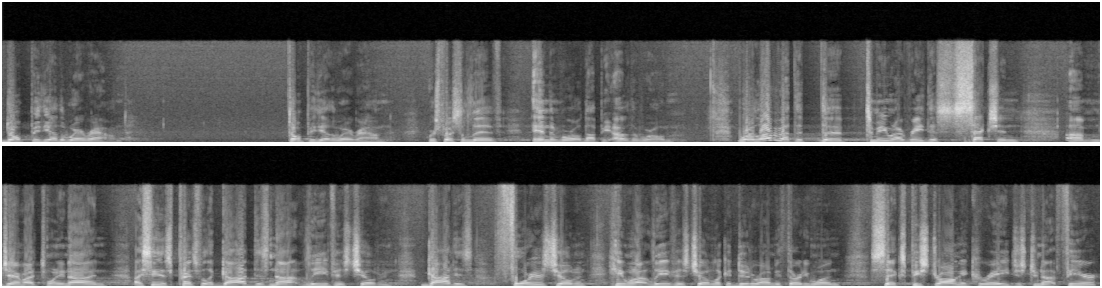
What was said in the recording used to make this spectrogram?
Don't be the other way around. Don't be the other way around. We're supposed to live in the world, not be of the world. What I love about the, the to me when I read this section um, Jeremiah 29, I see this principle that God does not leave his children. God is for his children, he will not leave his children. Look at Deuteronomy 31 6. Be strong and courageous, do not fear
